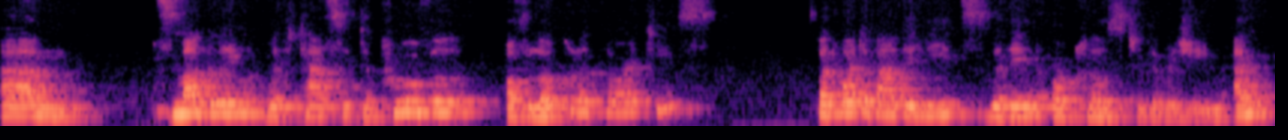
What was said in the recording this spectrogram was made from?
um, smuggling with tacit approval of local authorities. But what about elites within or close to the regime? I'm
